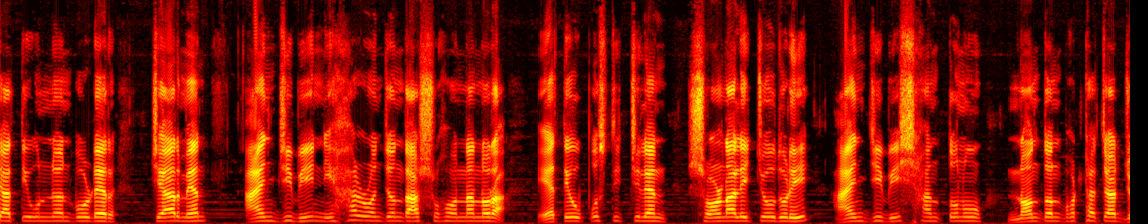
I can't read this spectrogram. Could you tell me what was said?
জাতি উন্নয়ন বোর্ডের চেয়ারম্যান আইনজীবী নিহার রঞ্জন দাস সহ অন্যান্যরা। এতে উপস্থিত ছিলেন স্বর্ণালী চৌধুরী, আইনজীবী শান্তনু নন্দন ভট্টাচার্য,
